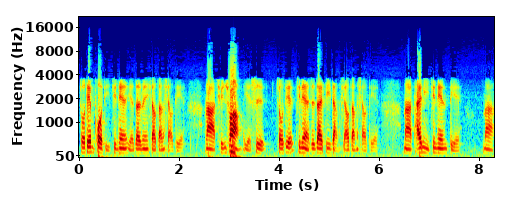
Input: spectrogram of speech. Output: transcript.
昨天破底，今天也在这边小涨小跌。那群创也是昨天今天也是在低档小涨小跌。那台泥今天跌，那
